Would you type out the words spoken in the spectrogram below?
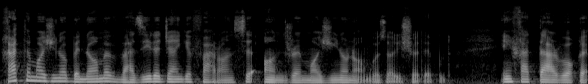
خط ماژینو به نام وزیر جنگ فرانسه آندره ماژینو نامگذاری شده بود. این خط در واقع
